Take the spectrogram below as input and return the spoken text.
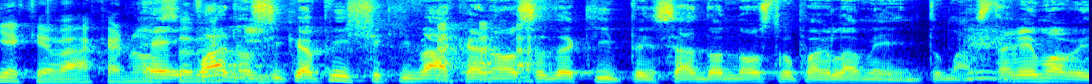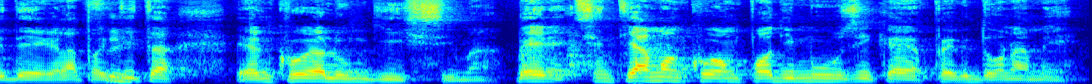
chi è che va a Canossa eh, qua non si capisce chi va a Canossa da chi pensando al nostro Parlamento, ma staremo a vedere, la partita sì. è ancora lunghissima. Bene, sentiamo ancora un po' di musica e perdona me.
